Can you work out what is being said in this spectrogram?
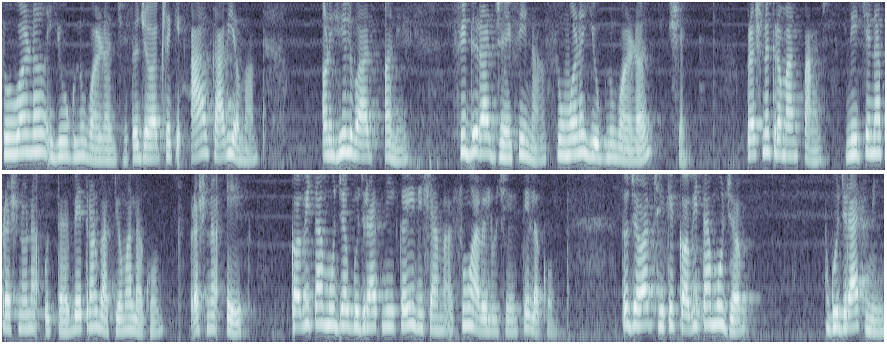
સુવર્ણ યુગનું વર્ણન છે? તો જવાબ છે કે આ કાવ્યમાં અણહિલવાદ અને સિદ્ધરાજ જયસિંહના સુવર્ણ યુગનું વર્ણન છે. પ્રશ્ન ક્રમાંક પાંચ, નીચેના પ્રશ્નોના ઉત્તર બે ત્રણ વાક્યોમાં લખો. પ્રશ્ન એક, કવિતા મુજબ ગુજરાતની કઈ દિશામાં શું આવેલું છે તે લખો. તો જવાબ છે કે કવિતા મુજબ ગુજરાતની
